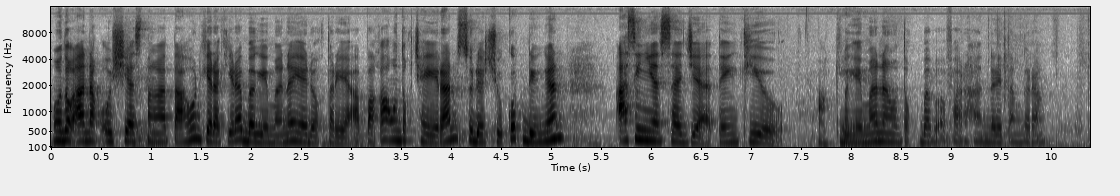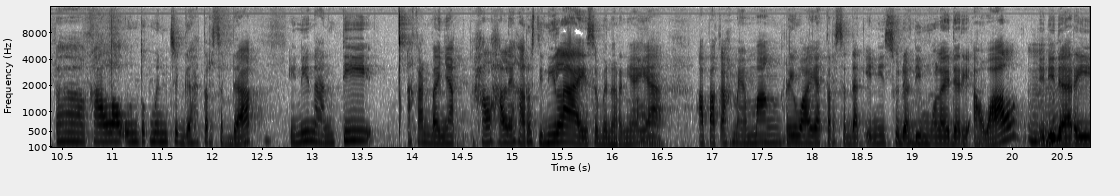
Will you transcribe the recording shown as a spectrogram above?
Untuk anak usia setengah tahun kira-kira bagaimana ya dokter ya? Apakah untuk cairan sudah cukup dengan asinya saja? Thank you. Okay. Bagaimana untuk Bapak Farhan dari Tangerang? Uh, kalau untuk mencegah tersedak, ini nanti akan banyak hal-hal yang harus dinilai sebenarnya ya. oh. ya apakah memang riwayat tersedak ini sudah dimulai dari awal, mm -hmm. jadi dari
